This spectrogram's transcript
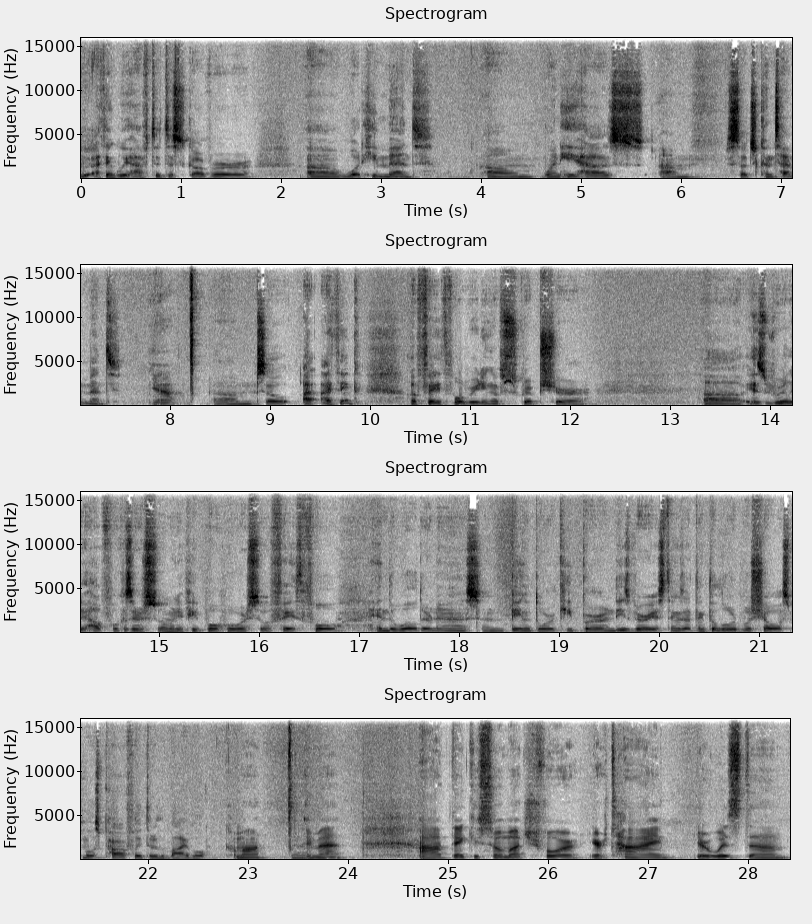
we- I think we have to discover uh, what he meant um, when he has um, such contentment. yeah Um, so I, I think a faithful reading of Scripture uh, is really helpful because there's so many people who are so faithful in the wilderness and being a doorkeeper and these various things. I think the Lord will show us most powerfully through the Bible. Come on. Yeah. Amen. Uh, thank you so much for your time, your wisdom,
